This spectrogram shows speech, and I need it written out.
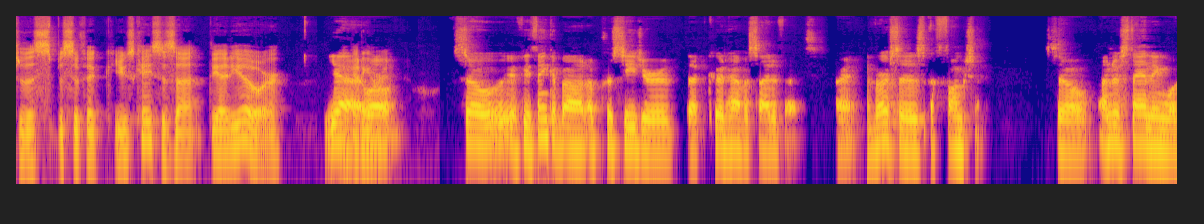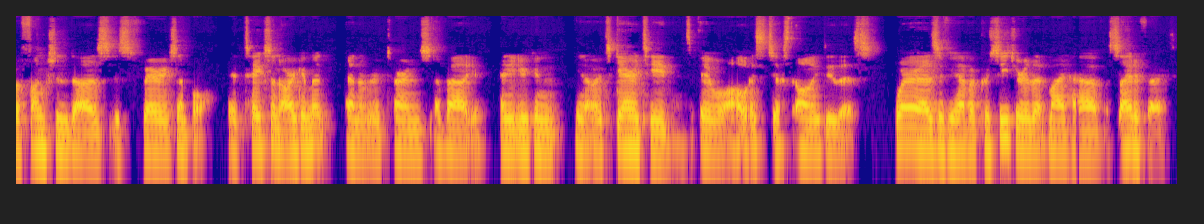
to this specific use case. Is that the idea, or yeah? Well, right? so if you think about a procedure that could have a side effect, right, versus a function. So understanding what a function does is very simple. It takes an argument and it returns a value, and you can, you know, it's guaranteed it will always just only do this. Whereas if you have a procedure that might have a side effect,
